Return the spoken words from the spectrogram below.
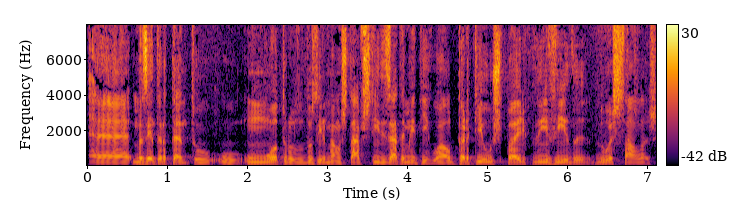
Uh, mas, entretanto, o, um outro dos irmãos está vestido exatamente igual, partiu o espelho que divide duas salas.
